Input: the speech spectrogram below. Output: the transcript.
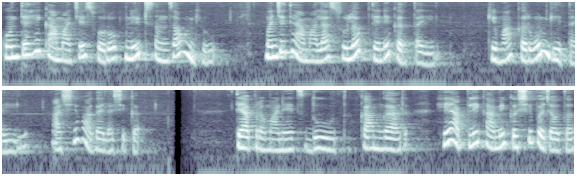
कोणत्याही कामाचे स्वरूप नीट समजावून घेऊ. म्हणजे ते आम्हाला सुलभतेने करता येईल किंवा करवून घेता येईल असे वागायला शिका. त्याप्रमाणेच दूत कामगार हे आपली कामे कशी बजावतात?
